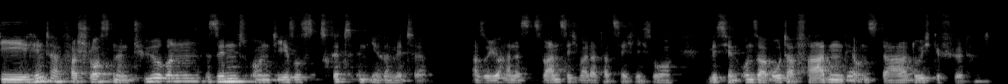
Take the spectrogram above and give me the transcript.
die hinter verschlossenen Türen sind und Jesus tritt in ihre Mitte. Also Johannes 20 war da tatsächlich so ein bisschen unser roter Faden, der uns da durchgeführt hat.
